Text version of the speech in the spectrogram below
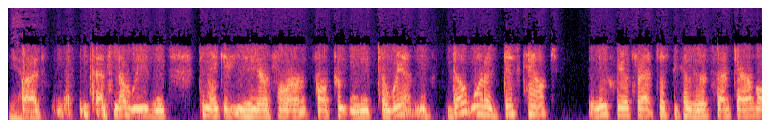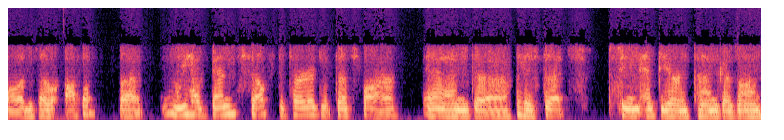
Yeah. But that's no reason to make it easier for for Putin to win. Don't want to discount the nuclear threat just because it's so terrible and so awful. But we have been self-deterred thus far, and uh, his threats seem emptier as time goes on.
